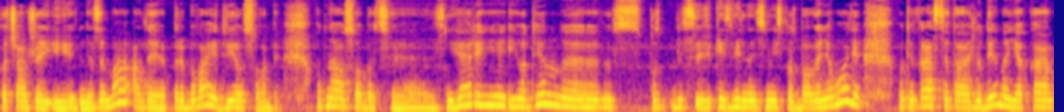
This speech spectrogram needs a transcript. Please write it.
хоча вже і не зима, але перебуває дві особи. Одна особа це з Нігерії, і один який звільнений з місць позбавлення волі. От якраз це та людина, яка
